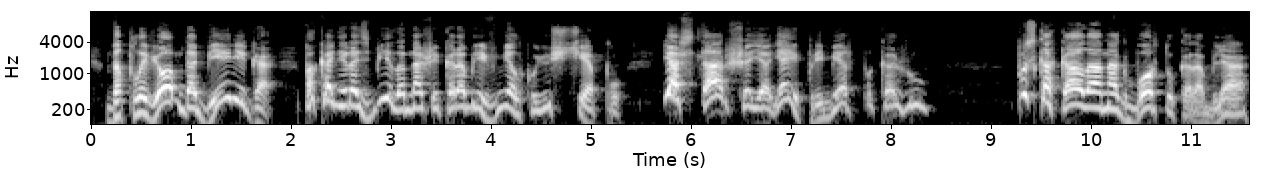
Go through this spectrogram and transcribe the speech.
— доплывем до берега, пока не разбила наши корабли в мелкую щепу. Я старшая, я и пример покажу». Поскакала она к борту корабля.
